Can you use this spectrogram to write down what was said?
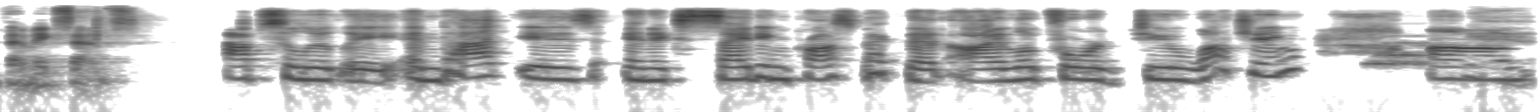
If that makes sense. Absolutely. And that is an exciting prospect that I look forward to watching. Um,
